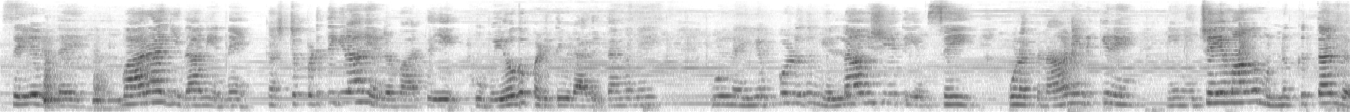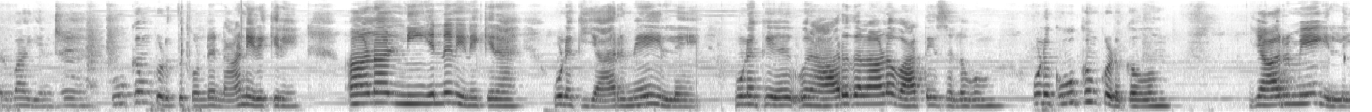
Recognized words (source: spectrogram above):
செய்யவில்லை. வாராகிதான் என்னை கஷ்டப்படுத்துகிறான் என்ற வார்த்தையை உபயோகப்படுத்தி விடாதே தங்கமே. உன்னை எப்பொழுதும் எல்லா விஷயத்தையும் செய். உனக்கு நான் இருக்கிறேன். நீ நிச்சயமாக முன்னுக்குத்தான் வருவாய் என்று ஊக்கம் கொடுத்து கொண்டு நான் இருக்கிறேன். ஆனால் நீ என்ன நினைக்கிற? உனக்கு யாருமே இல்லை. உனக்கு ஒரு ஆறுதலான வார்த்தை சொல்லவும் உனக்கு ஊக்கம் கொடுக்கவும் யாருமே இல்லை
